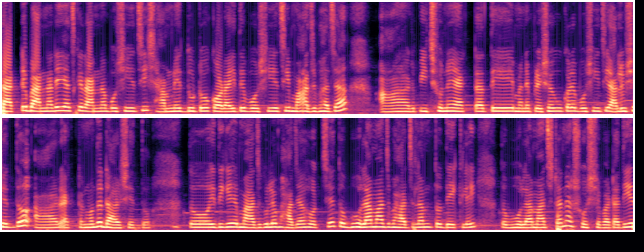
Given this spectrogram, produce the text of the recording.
চারটে বার্নারেই আজকে রান্না বসিয়েছি। সামনের দুটো কড়াইতে বসিয়েছি মাছ ভাজা আর পিছনে একটাতে মানে প্রেশার কুকারে বসিয়েছি আলু সেদ্ধ আর একটার মধ্যে ডাল সেদ্ধ। তো এদিকে মাছগুলো ভাজা হচ্ছে। তো ভোলা মাছ ভাজলাম তো দেখলেই। তো ভোলা মাছটা না সর্ষে বাটা দিয়ে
